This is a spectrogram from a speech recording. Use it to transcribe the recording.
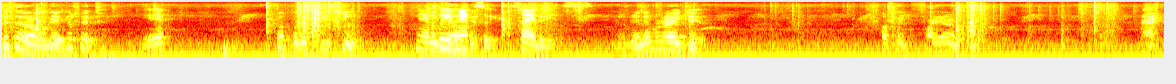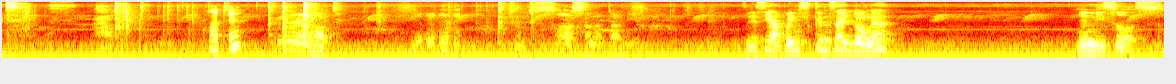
Get him to fit it, I will get him to fit. Yeah. But put his feet through. Yeah, put it next way, sideways. Him right here. Hot like fire. Right. Hot, eh? Real hot. Some sauce on the top. So you see, I put him skin side down, eh? In the sauce.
